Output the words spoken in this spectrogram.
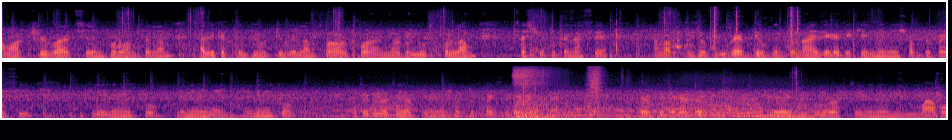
আমার ফেভার চেন ফোর ওয়ান পেলাম, আর এখানে টেম্পি ফিফটি পেলাম। পাওয়ার পর আমি মনে করেন লুট করলাম, চারশো টোকেন আছে। আমার কিছু রিভাইভ দেবো, কিন্তু না, এই জায়গা দেখে এনিমি শব্দ পাইছি। এনিমি কো? এনিমি নাই। এনিমি কো? কোথায় গেলো যাই হোক এনিমি শব্দ পাইছি জায়গাতে আমি। যাই হোক যে ভুল ভাবছি। এনিমি মারবো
